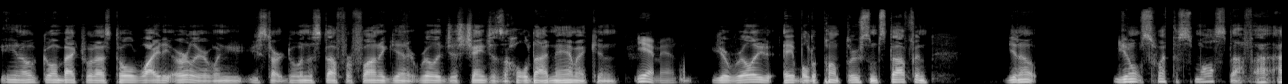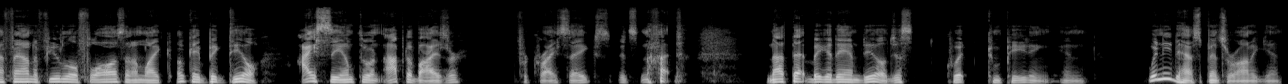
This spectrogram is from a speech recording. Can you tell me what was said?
you know, going back to what I was told Whitey earlier, when you, you start doing the stuff for fun again, it really just changes the whole dynamic, and Yeah, man. you're really able to pump through some stuff. And you know, you don't sweat the small stuff. I, I found a few little flaws, and I'm like, okay, big deal. I see them through an Optivisor For Christ's sakes, it's not not that big a damn deal. Just quit competing, and we need to have Spencer on again.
